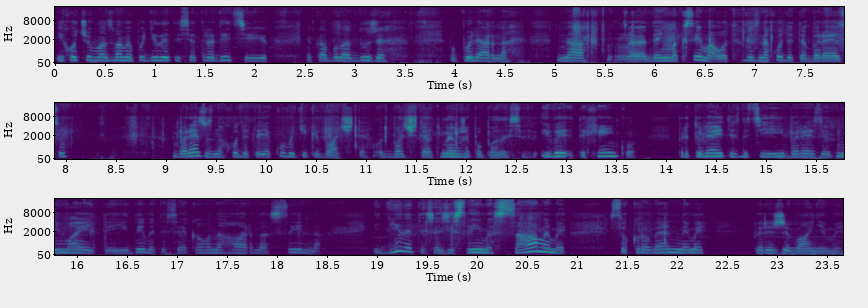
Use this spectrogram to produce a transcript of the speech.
І хочу з вами поділитися традицією, яка була дуже популярна на е, День Максима. От ви знаходите березу. Березу знаходите, яку ви тільки бачите. От бачите, от ми вже попалися. І ви тихенько притуляєтесь до цієї берези, обнімаєте її, дивитеся, яка вона гарна, сильна. І ділитеся зі своїми самими сокровенними переживаннями.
